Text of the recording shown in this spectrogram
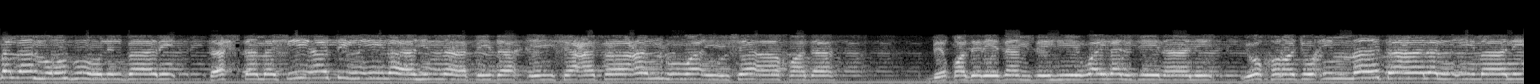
بل أمره للباري تحت مشيئة الإله النافذة إن شاء عفى عنه وإن شاء خذا بقدر ذنبه وإلى الجنان يخرج إن مات على الإيمان.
